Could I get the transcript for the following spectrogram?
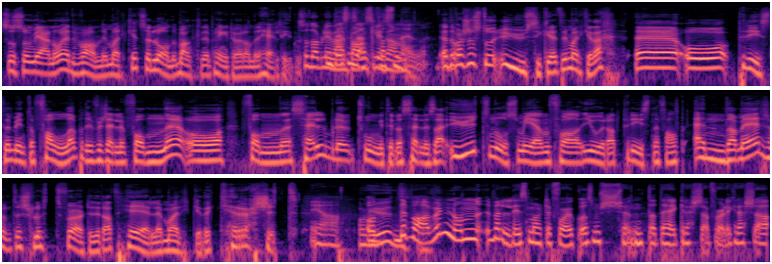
Så som vi er nå, i et vanlig marked, så låner bankene penger til hverandre hele tiden. Så da blir hver er bank liksom. Ja, det var så stor usikkerhet i markedet, eh, og prisene begynte å falle på de forskjellige fondene, og fondene selv ble tvunget til å selge seg ut, noe som igjen gjorde at prisene falt enda mer, som til slutt førte til at hele markedet krasjet. Ja. Og Gud. det var vel noen veldig smarte folk også som skjønte at det her krasja før det krasja,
